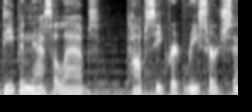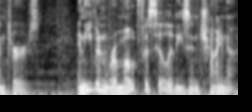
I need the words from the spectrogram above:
Deep in NASA labs, top secret research centers, and even remote facilities in China,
